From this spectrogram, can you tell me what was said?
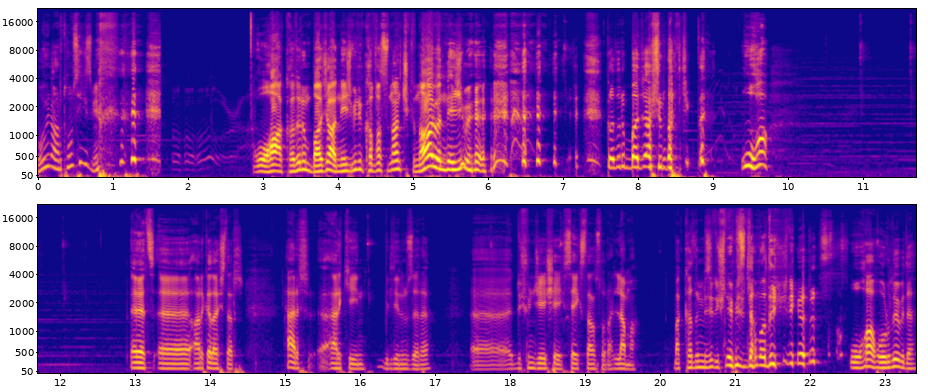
Boyun artı 18 mi? oha kadının bacağı Necmi'nin kafasından çıktı. Ne yapıyorsun Necmi? kadının bacağı şuradan çıktı. Oha. Evet eee, arkadaşlar. Her erkeğin bildiğiniz üzere eee, düşüneceği şey seksten sonra lama. Bak kadın bizi düşünüyor biz lama düşünüyoruz. Oha horluyor bir de.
